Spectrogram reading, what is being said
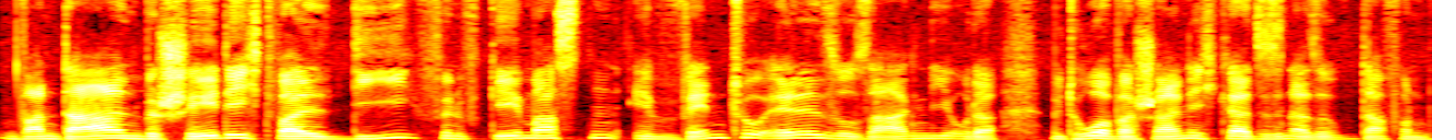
Vandalen beschädigt, weil die 5G-Masten eventuell, so sagen die, oder mit hoher Wahrscheinlichkeit, sie sind also davon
